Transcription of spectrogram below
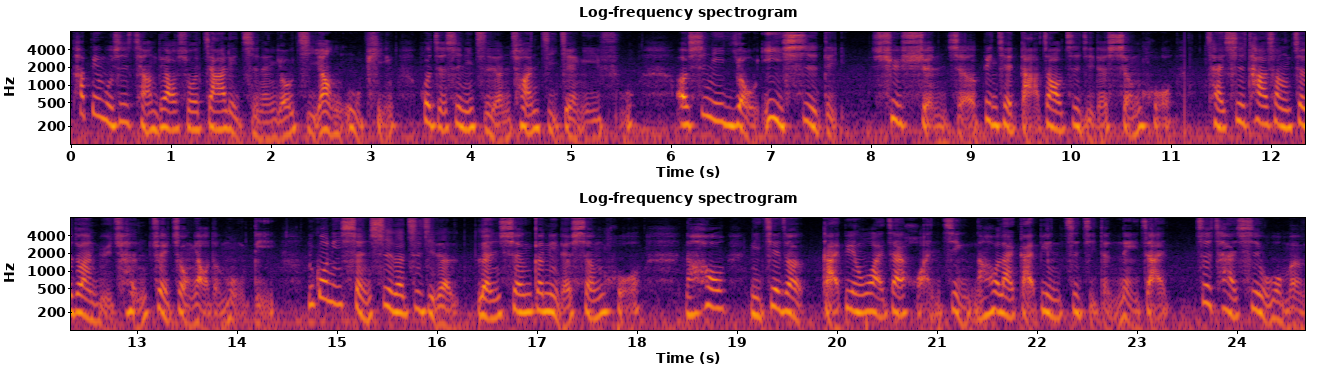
它并不是强调说家里只能有几样物品，或者是你只能穿几件衣服，而是你有意识地去选择，并且打造自己的生活，才是踏上这段旅程最重要的目的。如果你审视了自己的人生跟你的生活，然后你借着改变外在环境，然后来改变自己的内在。这才是我们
